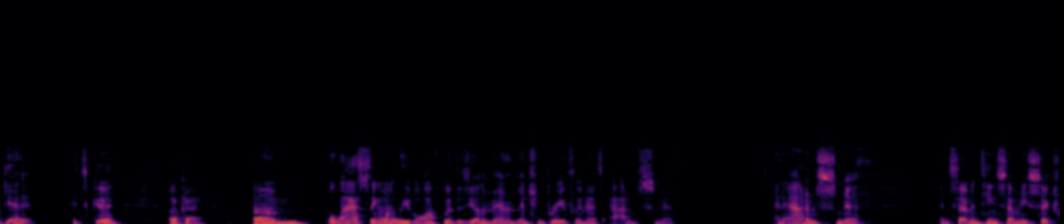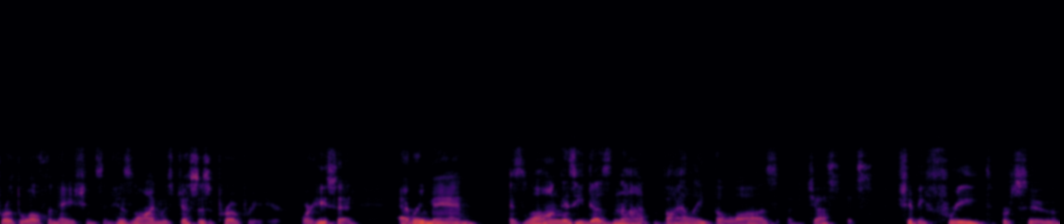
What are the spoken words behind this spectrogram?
Get it. It's good. Okay. Um, the last thing I want to leave off with is the other man I mentioned briefly, and that's Adam Smith. And Adam Smith in 1776 wrote The Wealth of Nations, and his line was just as appropriate here, where he said, Every man, as long as he does not violate the laws of justice, should be free to pursue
